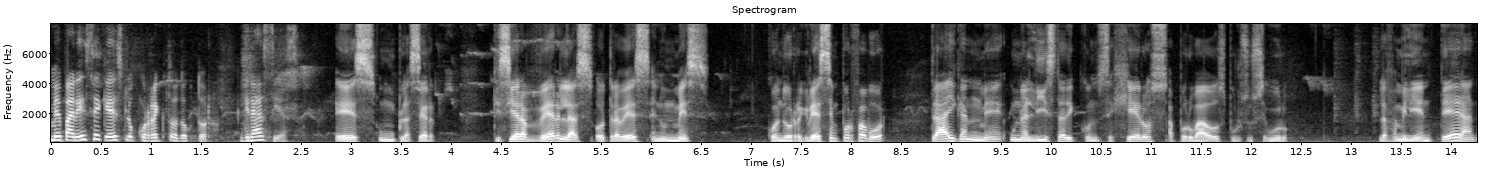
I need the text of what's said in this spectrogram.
Me parece que es lo correcto, doctor. Gracias. Es un placer. Quisiera verlas otra vez en un mes. Cuando regresen, por favor, tráiganme una lista de consejeros aprobados por su seguro. La familia entera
